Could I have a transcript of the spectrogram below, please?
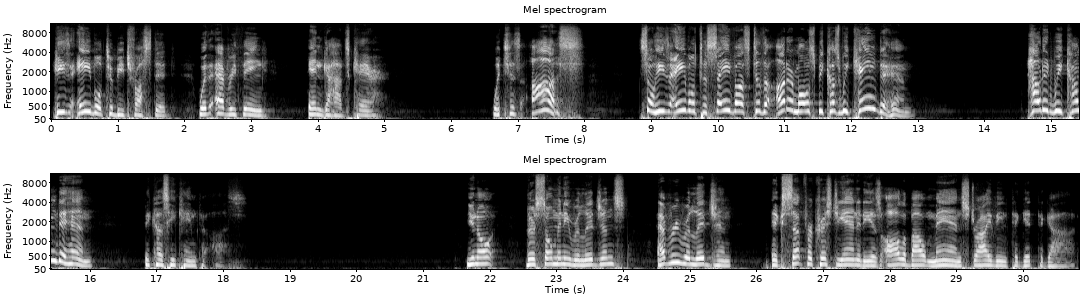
He's able to be trusted with everything in God's care, which is us. So he's able to save us to the uttermost because we came to him. How did we come to him? Because he came to us. You know, there's so many religions. Every religion, except for Christianity, is all about man striving to get to God.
